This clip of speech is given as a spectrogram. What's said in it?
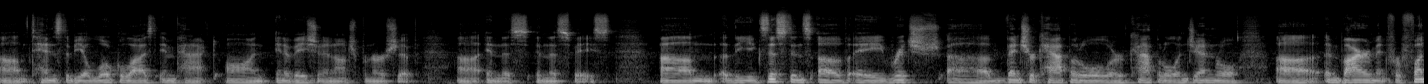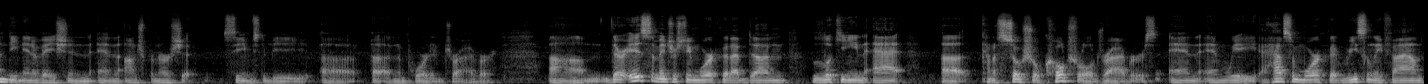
um, tends to be a localized impact on innovation and entrepreneurship uh, in, this, in this space um, the existence of a rich uh, venture capital or capital in general uh, environment for funding innovation and entrepreneurship seems to be uh, an important driver. Um, there is some interesting work that I've done looking at uh, kind of social cultural drivers. And, and we have some work that recently found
